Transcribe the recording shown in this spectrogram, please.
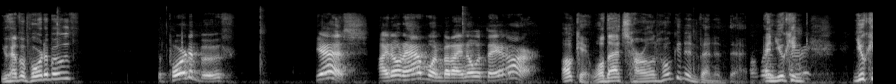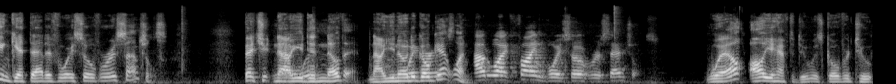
You have a porta booth? The porta booth. Yes, I don't have one, but I know what they are. Okay, well, that's Harlan Hogan invented that, and you can you can get that at VoiceOver Essentials. Bet you now Now, you where- didn't know that. Now you know to go get one. How do I find VoiceOver Essentials? Well, all you have to do is go over to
